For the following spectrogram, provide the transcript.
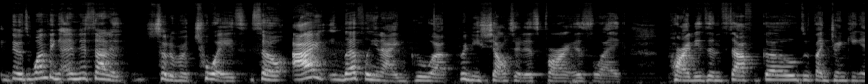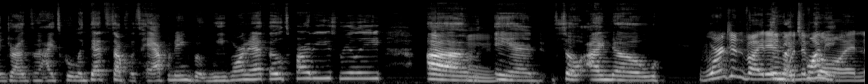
There's one thing, and it's not a sort of a choice. So I, Leslie, and I grew up pretty sheltered as far as like parties and stuff goes, with like drinking and drugs in high school. Like that stuff was happening, but we weren't at those parties really. Um, Mm. And so I know Weren't invited, In wouldn't 20 have gone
